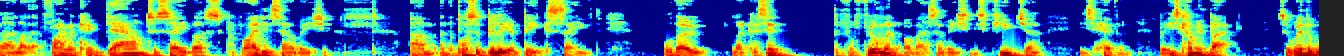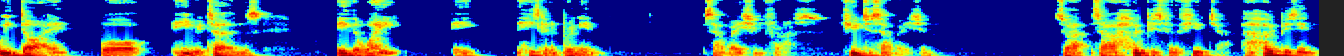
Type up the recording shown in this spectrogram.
uh, like that fireman came down to save us, provided salvation, um, and the possibility of being saved. Although, like I said, the fulfillment of our salvation is future, is heaven, but he's coming back. So whether we die or he returns, either way, he, he's going to bring in salvation for us, future salvation. So our, so our hope is for the future. Our hope is in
